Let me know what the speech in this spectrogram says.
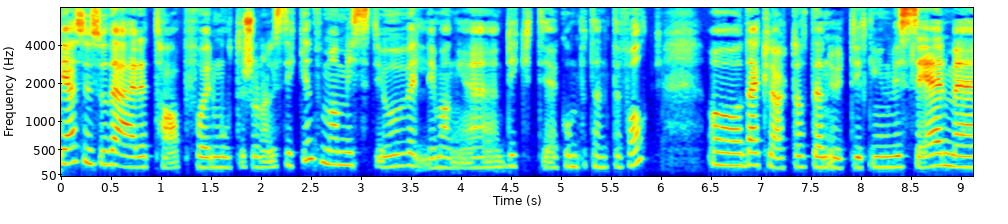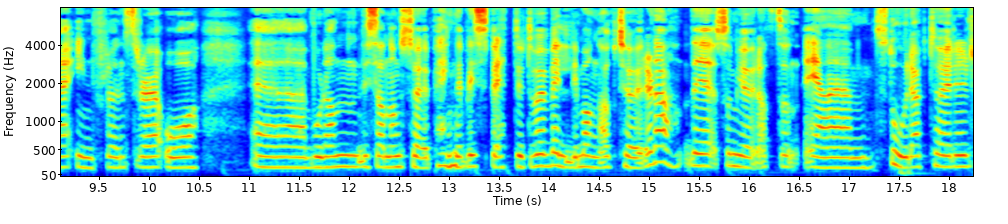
Jeg syns jo det er et tap for motorjournalistikken, for man mister jo veldig mange dyktige, kompetente folk. Og det er klart at den utviklingen vi ser med influensere og eh, hvordan disse annonsørpengene blir spredt utover veldig mange aktører, da, det som gjør at sånn, eh, store aktører,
